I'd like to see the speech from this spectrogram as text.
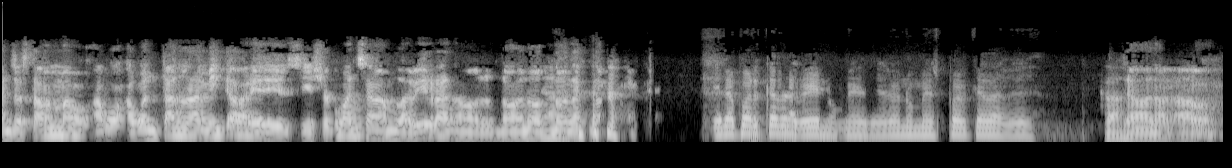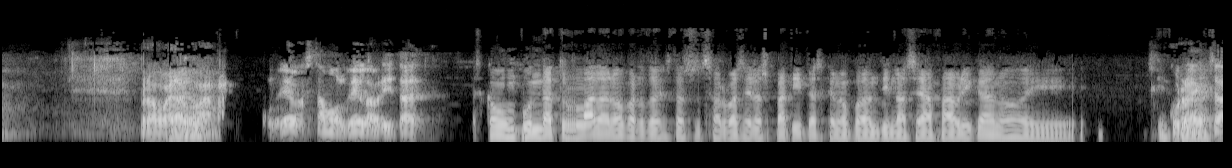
ens estàvem agu- aguantant una mica perquè si això començava amb la birra no, no, no, Ja. no, no, no, Era per quedar bé, només. Era només per quedar bé. Clar. no, no, no. Però bueno, Bueno. va, va, molt bé, va estar molt bé, la veritat. És com un punt de trobada, no?, per totes aquestes cerveseres petites que no poden tenir la seva fàbrica, no?, i, i Correcte.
